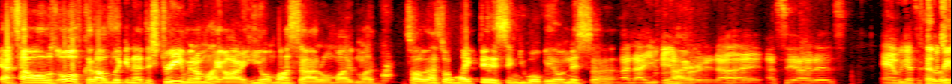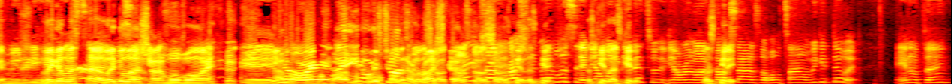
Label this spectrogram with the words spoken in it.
That's how I was off because I was looking at the stream and I'm like, all right, he on my side on my my. So that's why I'm like this and you over here on this side. I know you All right. inverted. All right. I see how it is. And we got the Twitch community here. Look with us at look at us up? trying to move on. Yeah, yeah. You know, right? Like, you I'm- always trying to rush, let's go, let's go, let's trying to rush get you, it, man. let's Listen, if get y'all want to get into it, if y'all really want to talk size the whole time, we could do it. Ain't no thing.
